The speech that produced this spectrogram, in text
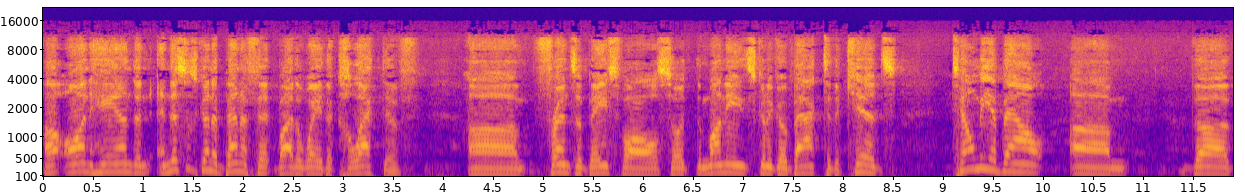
uh, on hand, and, and this is going to benefit, by the way, the collective, um, Friends of Baseball. So the money is going to go back to the kids. Tell me about um, the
